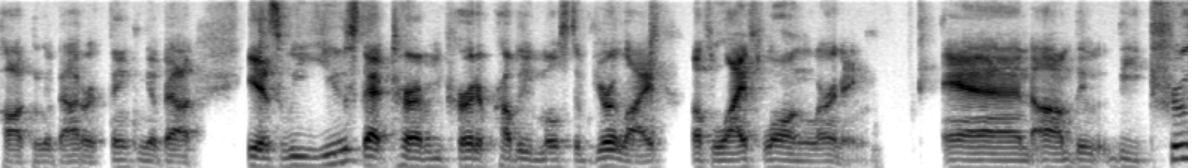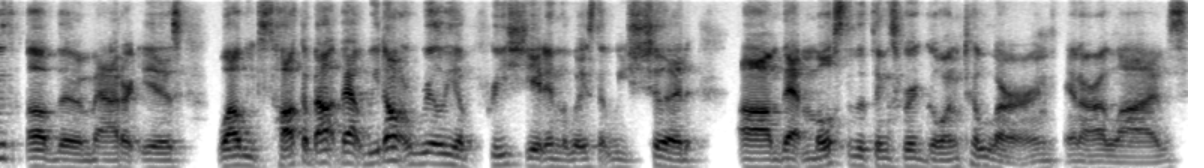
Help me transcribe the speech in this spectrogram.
talking about or thinking about is we use that term, you've heard it probably most of your life, of lifelong learning. And um, the, the truth of the matter is, while we talk about that, we don't really appreciate in the ways that we should um, that most of the things we're going to learn in our lives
